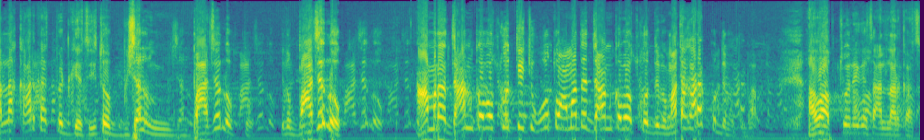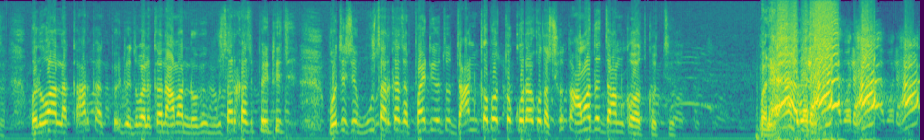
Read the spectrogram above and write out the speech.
আল্লাহ কার কাজ পেট গেছে? তো বিশাল বাজে লোক তো। বাজে লোক। আমরা জান কবজ করতে ও তো আমাদের জান কবজ করে দেবে, মাথা খারাপ করে দেবে তো আবাব চলে গেছে আল্লাহর কাছে। বলে, ও আল্লাহ কার কাছে বলে কেন আমার নবী মুসার কাছে পেটেছে বলছে, সে মুসার কাছে পাঠিয়েছে জান কবজ তো করার কথা, সে তো আমাদের জান কবজ করছে। বলে হ্যাঁ বলে হ্যাঁ বলে হ্যাঁ বলে হ্যাঁ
